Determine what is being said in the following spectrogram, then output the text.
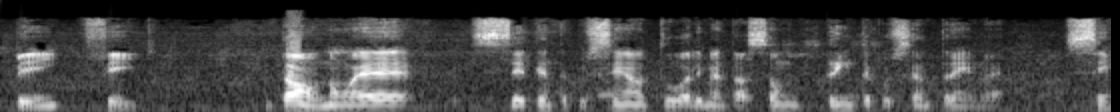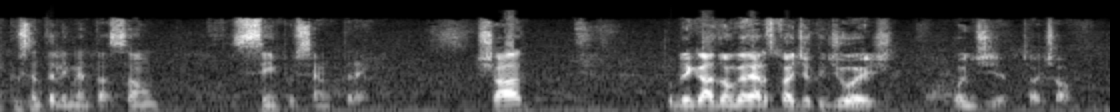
bem feito. Então, não é 70% alimentação, 30% treino. É 100% alimentação, 100% treino. Fechado? Muito obrigado, galera. Essa foi a dica de hoje. Bom dia. Tchau, tchau.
